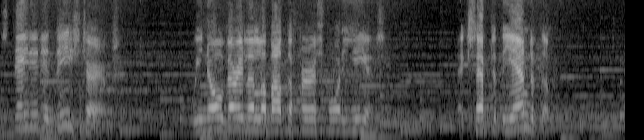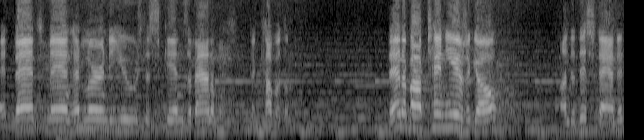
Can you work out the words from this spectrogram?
Stated in these terms, we know very little about the first 40 years, except at the end of them, advanced man had learned to use the skins of animals to cover them. Then about 10 years ago, under this standard,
